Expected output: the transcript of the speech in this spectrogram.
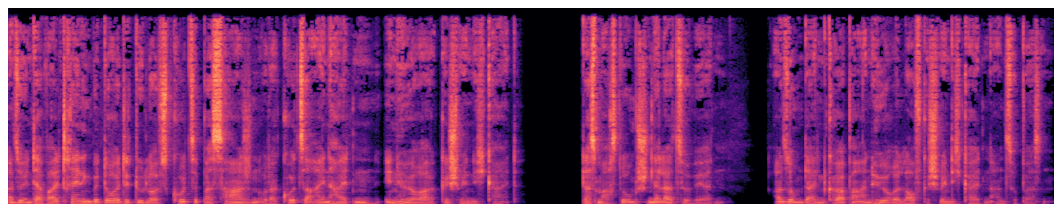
Also Intervalltraining bedeutet, du läufst kurze Passagen oder kurze Einheiten in höherer Geschwindigkeit. Das machst du, um schneller zu werden, also um deinen Körper an höhere Laufgeschwindigkeiten anzupassen.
